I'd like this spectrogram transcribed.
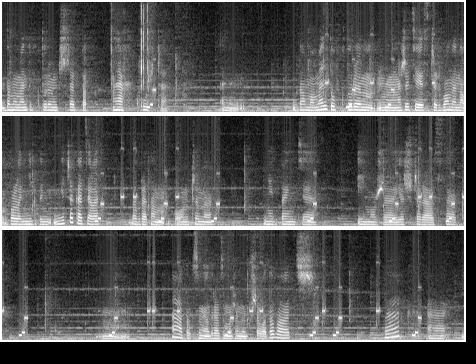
Do momentu, w którym trzeba... Ach, kurczę. Do momentu, w którym mm, życie jest czerwone, no wolę nigdy nie czekać, ale dobra, tam połączymy. Niech będzie. I może jeszcze raz, tak. A, to w sumie od razu możemy przeładować. Tak. A, I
